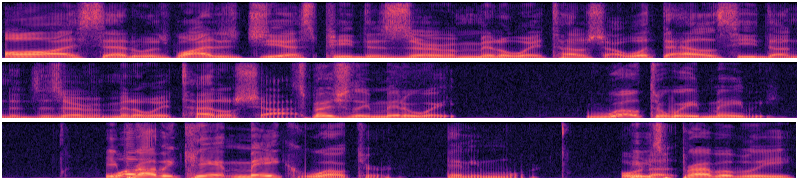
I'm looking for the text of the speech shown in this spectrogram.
All I said was, why does GSP deserve a middleweight title shot? What the hell has he done to deserve a middleweight title shot? Especially middleweight. Welterweight, maybe. He Well- probably can't make welter anymore. Or He's the- probably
